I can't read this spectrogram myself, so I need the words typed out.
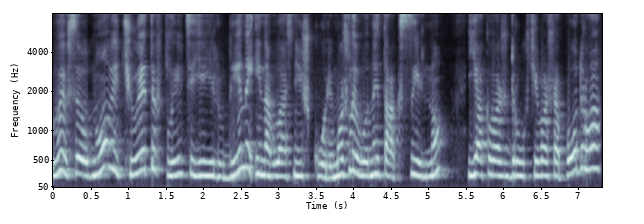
ви все одно відчуєте вплив цієї людини і на власній шкурі. Можливо, не так сильно, як ваш друг чи ваша подруга,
